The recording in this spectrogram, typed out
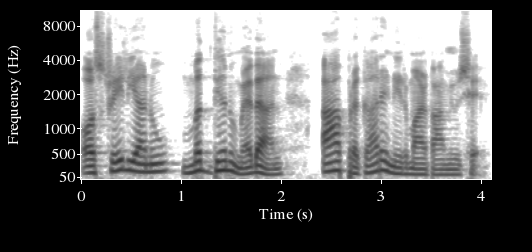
ઓસ્ટ્રેલિયાનું મધ્યનું મેદાન આ પ્રકારે નિર્માણ પામ્યું છે.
